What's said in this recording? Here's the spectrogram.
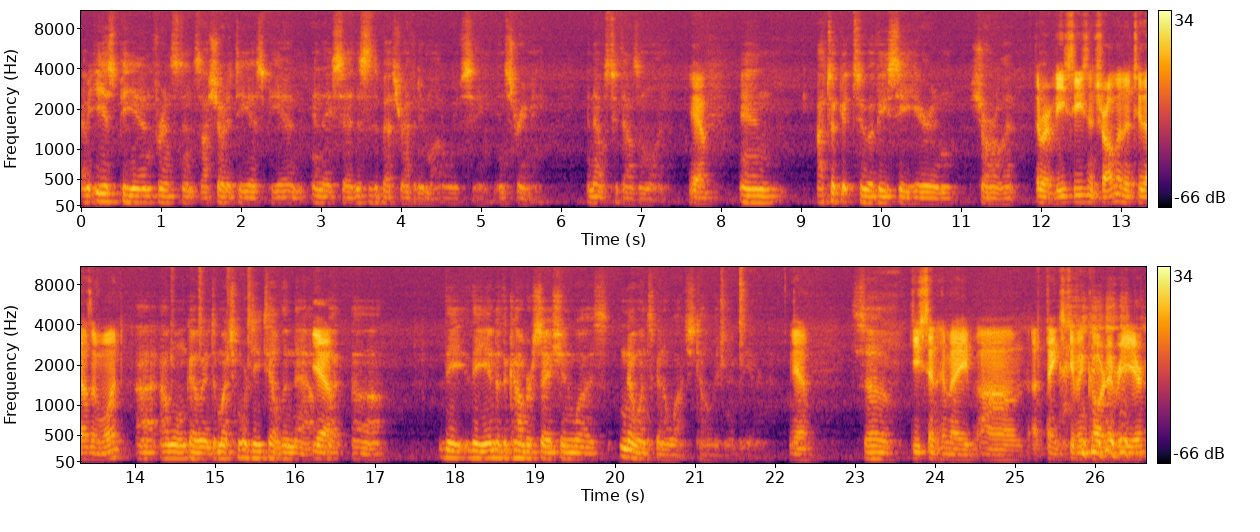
I mean ESPN, for instance, I showed it to ESPN, and they said this is the best revenue model we've seen in streaming, and that was 2001. Yeah. And I took it to a VC here in Charlotte. There were VCs in Charlotte in 2001. I, I won't go into much more detail than that. Yeah. But uh, the the end of the conversation was no one's going to watch television over the internet. Yeah. So Do you send him a um, a Thanksgiving card every year?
